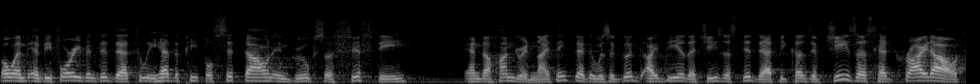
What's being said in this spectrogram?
Oh, and, and before he even did that, too, he had the people sit down in groups of 50 and 100. And I think that it was a good idea that Jesus did that because if Jesus had cried out,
